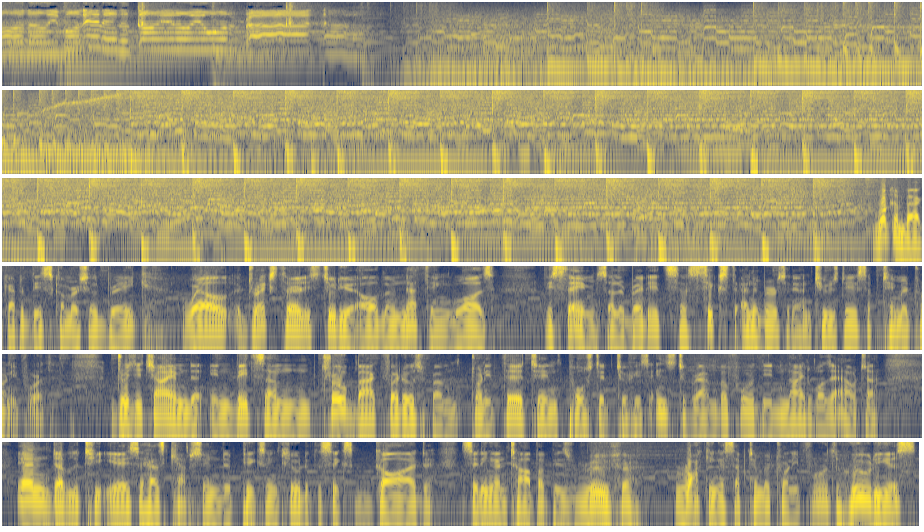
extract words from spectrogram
Welcome back after this commercial break. Well, Drake's third studio album, Nothing, was the same, celebrate its uh, sixth anniversary on Tuesday, September 24th. Drake chimed in with some throwback photos from 2013 posted to his Instagram before the night was out. NWTS has captioned the pics included the sixth god sitting on top of his roof, rocking a September 24th hoodies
